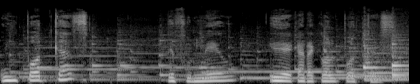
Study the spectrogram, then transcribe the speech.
Un podcast de Funleo y de Caracol Podcast.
